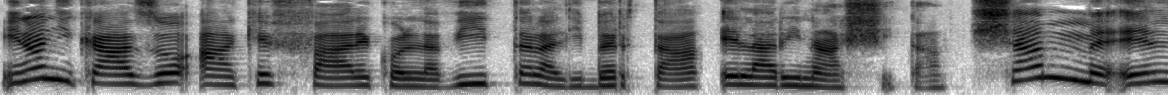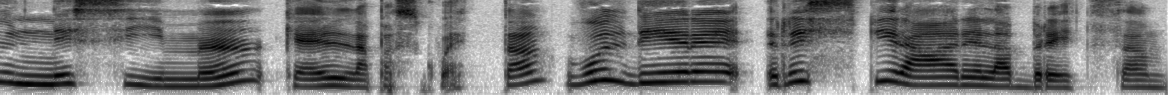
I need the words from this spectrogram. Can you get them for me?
In ogni caso ha a che fare con la vita, la libertà e la rinascita. Sham el Nessim, che è la Pasquetta, vuol dire respirare la brezza.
